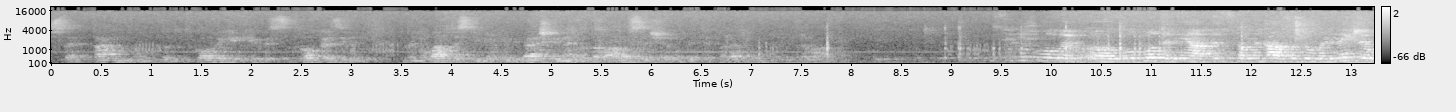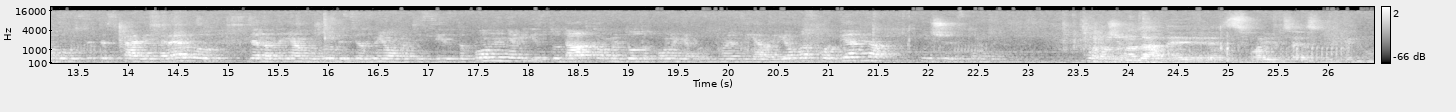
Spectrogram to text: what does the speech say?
Все. Там ну, додаткових якихось доказів винуватості відповідачки не додавалося, що робити перерву тривало. Ухвалив е, клопотання представника задовольнити, оголосити справі перерву для надання можливості ознайомитися із доповненням і з додатками до доповнення позовної заяви. Є у вас копія для іншої сторони? Можу надати свою це, ну,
